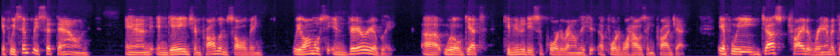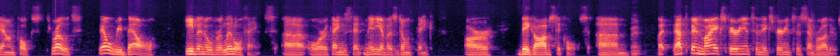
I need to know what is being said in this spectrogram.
if we simply sit down and engage in problem solving, we almost invariably uh, will get community support around the affordable housing project. If we just try to ram it down folks' throats, they'll rebel even over little things uh, or things that many of us don't think are big obstacles. Um, right. But that's been my experience and the experience of several others.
